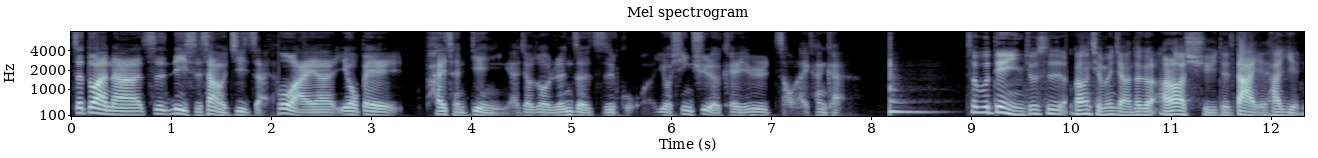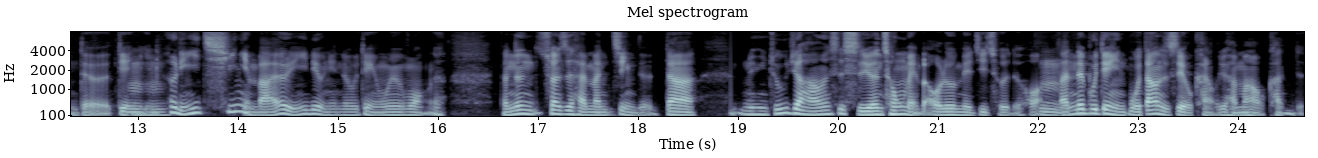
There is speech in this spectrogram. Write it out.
这段呢是历史上有记载，后来啊又被拍成电影啊，叫做《忍者之国》，有兴趣的可以去找来看看。这部电影就是刚刚前面讲这个阿拉许的大爷他演的电影，二零一七年吧，二零一六年那部电影我也忘了，反正算是还蛮近的。但女主角好像是石原聪美吧，我如果没记错的话。反正那部电影我当时是有看，我觉得还蛮好看的。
